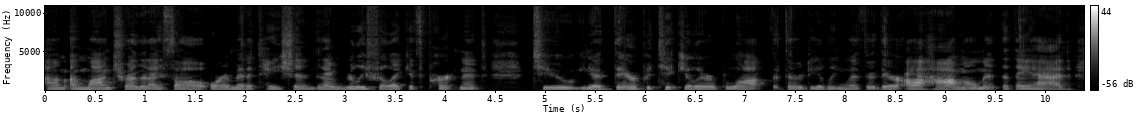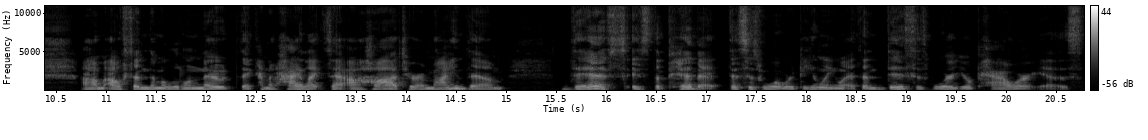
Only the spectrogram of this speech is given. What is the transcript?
um, a mantra that I saw or a meditation that I really feel like it's pertinent to, you know, their particular block that they're dealing with or their aha moment that they had. Um, I'll send them a little note that kind of highlights that aha to remind them this is the pivot. This is what we're dealing with, and this is where your power is.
